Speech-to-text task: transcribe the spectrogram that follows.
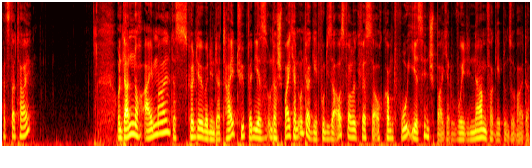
als Datei. Und dann noch einmal, das könnt ihr über den Dateityp, wenn ihr es unter Speichern untergeht, wo diese Auswahlrequeste auch kommt, wo ihr es hinspeichert und wo ihr den Namen vergebt und so weiter.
